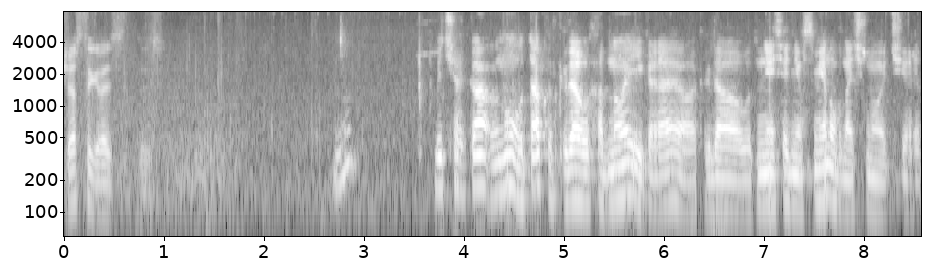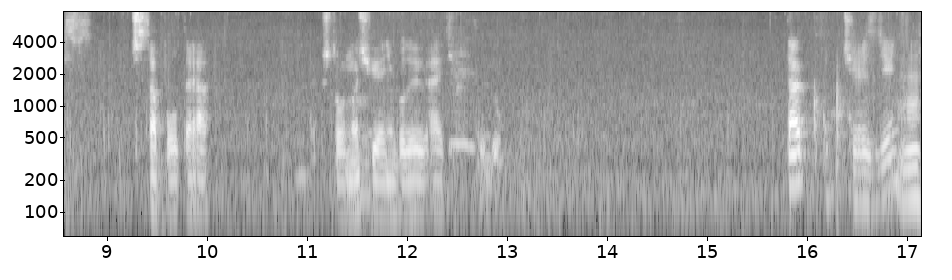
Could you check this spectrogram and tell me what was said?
Часто играть здесь? Ну, вечерка, ну, вот так вот, когда выходной играю, а когда вот мне сегодня в смену в ночную через часа полтора. Так что ночью я не буду играть. Уйду. Так, через день. М.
